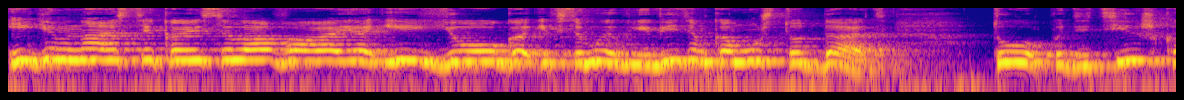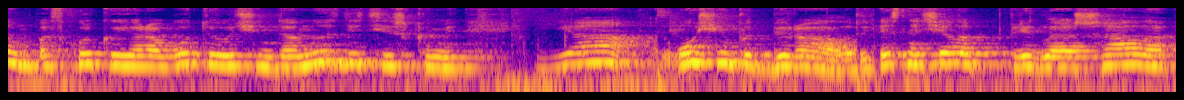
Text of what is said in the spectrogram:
И гимнастика, и силовая, и йога, и все. Мы видим, кому что дать то по детишкам, поскольку я работаю очень давно с детишками, я очень подбирала. Я сначала приглашала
